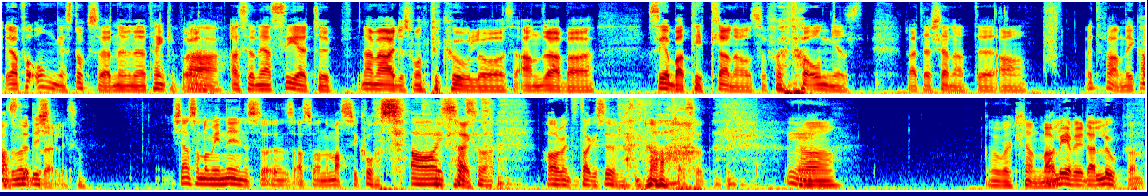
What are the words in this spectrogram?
jag får ångest också nu när jag tänker på det Ja. Alltså när jag ser typ, nej men I just want to be cool och så andra bara Ser bara titlarna och så får jag bara ångest För att jag känner att, eh, ja Jag vet fan, det är Ja, de- konstigt det- det där liksom har. Känns som de är inne i en, så- alltså en masspsykos. Ja, exakt. så har de inte tagit sig ur det. Ja. Så, Mm. Ja Jo verkligen man man, lever i den där loopen.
